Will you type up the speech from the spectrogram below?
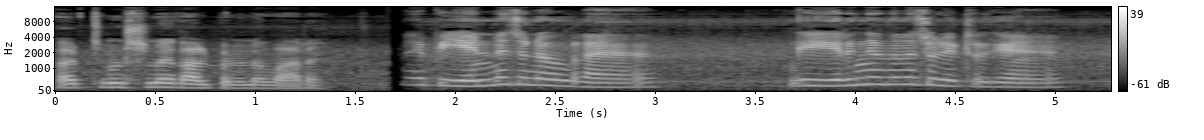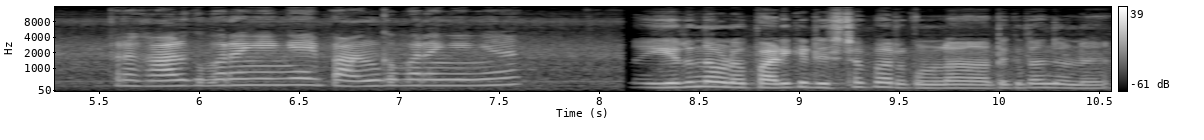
பத்து நிமிஷம்னா கால் பண்ணு நான் வரேன். நான் இப்போ என்ன சொன்னேன் உங்களை? இங்கே இருங்க தானே சொல்லிட்டு இருக்கேன். அப்புறம் காலுக்கு போகிறீங்க இப்போ அங்கே போகிறீங்க நான் இருந்தால் உனக்கு படிக்க டிஸ்டர்பாக இருக்கும்ல அதுக்கு தான் சொன்னேன்.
